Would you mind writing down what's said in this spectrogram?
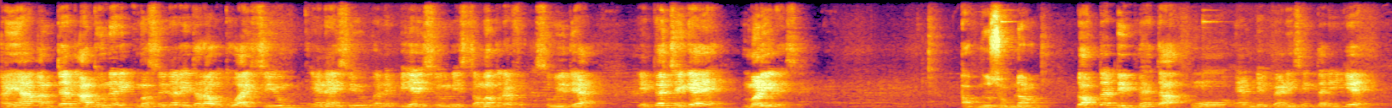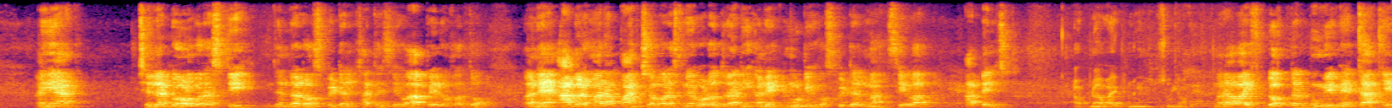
અહીંયા અંતન આધુનિક મશીનરી ધરાવતું આઈસીયુ એનઆઈસીયુ અને પીઆઈસીયુની સમગ્ર સુવિધા એક જ જગ્યાએ મળી રહેશે. આપનું શુભ નામ? ડોક્ટર દીપ મહેતા. હું એમડી પેણીસિંગ તરીકે અહીંયા છેલ્લા દોઢ વર્ષથી જનરલ હોસ્પિટલ ખાતે સેવા આપેલો હતો અને આગળ મારા પાંચ છ વર્ષ મેં વડોદરાની અનેક મોટી હોસ્પિટલમાં સેવા આપેલ છે. આપના વાઇફનું શું નામ? મારા વાઇફ ડોક્ટર ભૂમિ મહેતા એ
